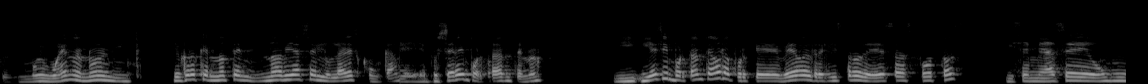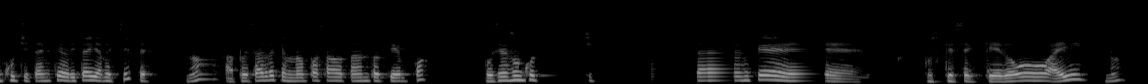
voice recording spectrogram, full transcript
pues muy bueno, ¿no? Yo creo que no, no había celulares con cámara, eh, pues era importante, ¿no? Y, es importante ahora porque veo el registro de esas fotos y se me hace un cuchitán que ahorita ya no existe, ¿no? A pesar de que no ha pasado tanto tiempo, pues es un cuchitán que, pues que se quedó ahí, ¿no?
